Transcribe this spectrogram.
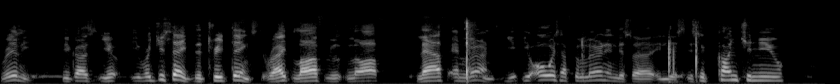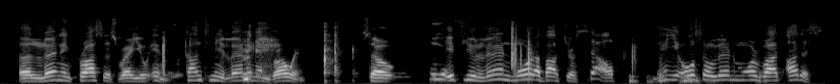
really. Because you you- what you say the three things right? Love, love, laugh, and learn. You, you always have to learn in this uh, in this. It's a continue uh, learning process where you're in, continue learning and growing. So if you learn more about yourself, then you also learn more about others.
